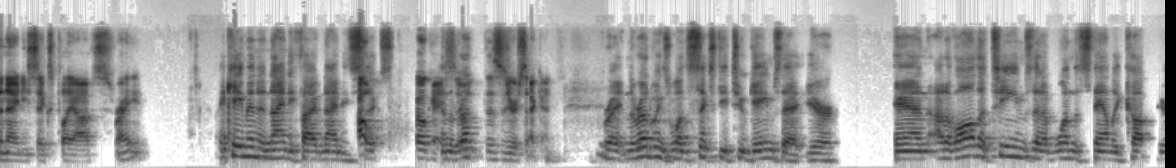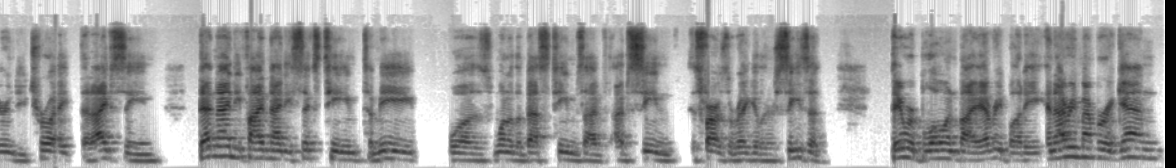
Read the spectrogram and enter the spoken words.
the '96 playoffs, right? I came in in '95, '96. Oh, okay, so Red, this is your second, right? And the Red Wings won 62 games that year. And out of all the teams that have won the Stanley Cup here in Detroit that I've seen, that 95 96 team to me was one of the best teams I've, I've seen as far as the regular season. They were blown by everybody. And I remember again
